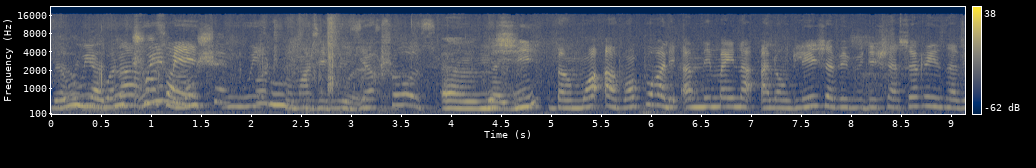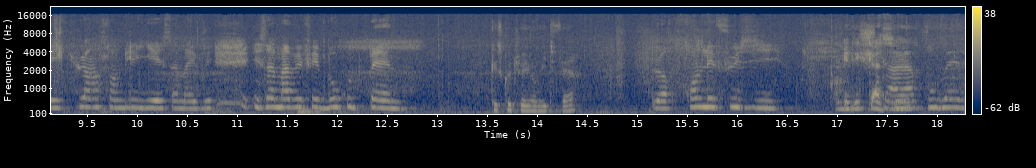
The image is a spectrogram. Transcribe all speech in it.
Ben oui, il y a d'autres choses à manger. oui, il faut manger plusieurs choses. Euh, Maïli, Ben moi, avant, pour aller amener Maïna à l'anglais, j'avais vu des chasseurs et ils avaient tué un sanglier. Ça m'avait et ça m'avait fait beaucoup de peine. Qu'est-ce que tu as eu envie de faire? De reprendre les fusils. il est cassé. poubelle.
